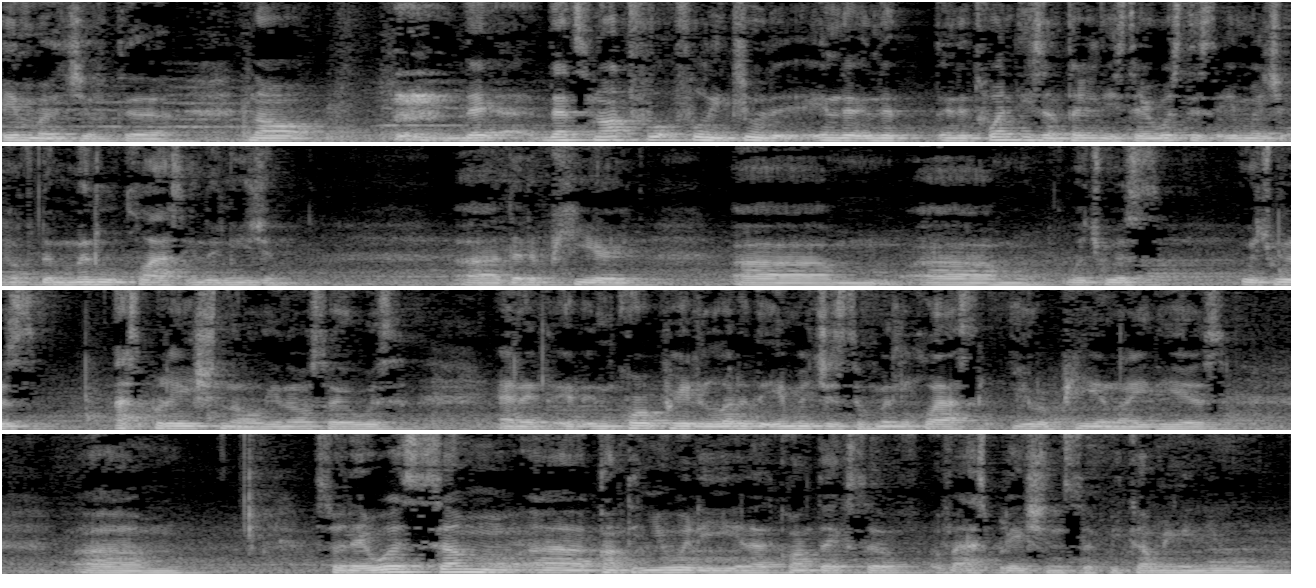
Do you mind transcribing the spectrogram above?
image of the now that's not fully true. In the, in the in the 20s and 30s there was this image of the middle class indonesian uh, that appeared um, um, which was which was aspirational you know so it was and it, it incorporated a lot of the images of middle class european ideas. Um, so there was some uh, continuity in that context of, of aspirations of becoming a new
